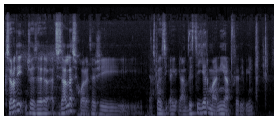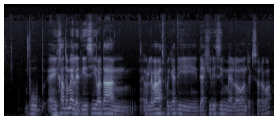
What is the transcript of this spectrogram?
Ξέρω ότι και σε- στις άλλες χώρες έχει, ας πούμε, αν δεις τη Γερμανία, Φερρυπίν, που είχα το μελετήσει όταν βλέπαμε ας πούμε, για τη διαχείριση μελών και ξέρω εγώ,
